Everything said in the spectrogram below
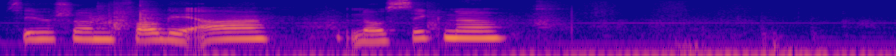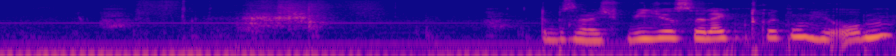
Sehen wir schon, VGA, No Signal. Du musst nämlich Video Select drücken, hier oben.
